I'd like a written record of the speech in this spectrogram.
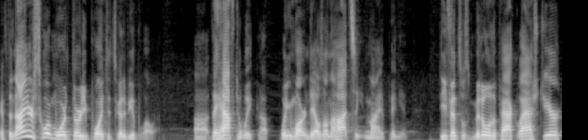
If the Niners score more than 30 points, it's going to be a blowout. Uh, they have to wake up. Wink Martindale's on the hot seat, in my opinion. Defense was middle of the pack last year,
